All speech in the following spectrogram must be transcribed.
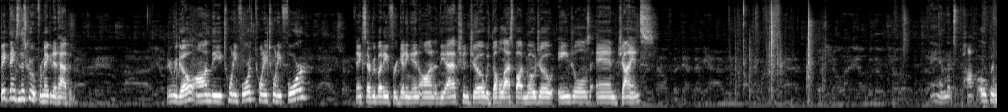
Big thanks to this group for making it happen. Here we go on the 24th, 2024. Thanks everybody for getting in on the action. Joe with double last spot mojo, Angels and Giants. And let's pop open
